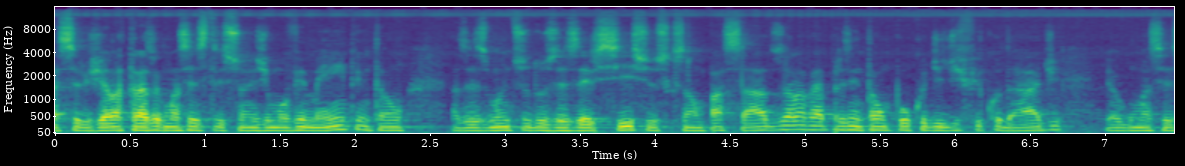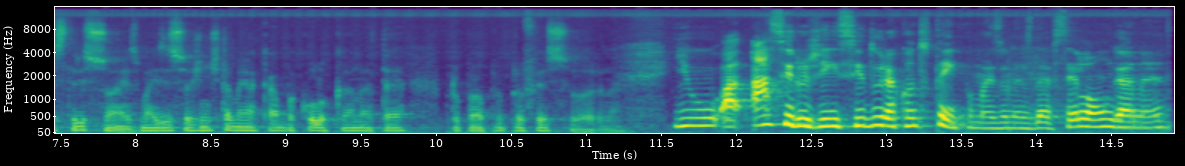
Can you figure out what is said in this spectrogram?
a cirurgia ela traz algumas restrições de movimento, então às vezes muitos dos exercícios que são passados ela vai apresentar um pouco de dificuldade e algumas restrições, mas isso a gente também acaba colocando até para o próprio professor. Né? E o, a, a, cirurgia em si dura quanto tempo, mais ou menos? Deve ser longa, né?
